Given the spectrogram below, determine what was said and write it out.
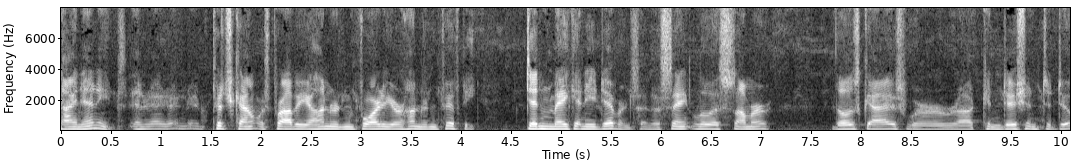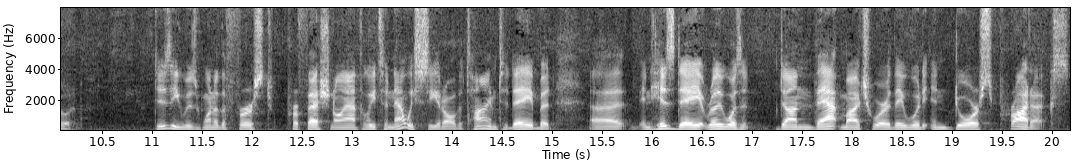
nine innings. And, and pitch count was probably 140 or 150. Didn't make any difference. In the St. Louis summer, those guys were conditioned to do it. Dizzy was one of the first professional athletes, and now we see it all the time today. But uh, in his day, it really wasn't done that much where they would endorse products.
